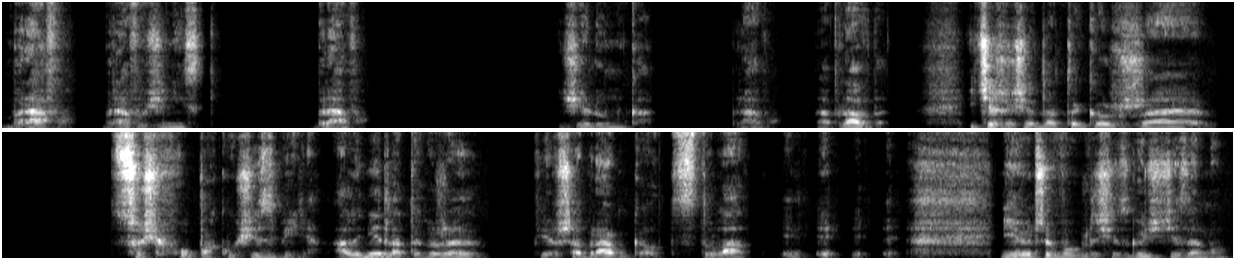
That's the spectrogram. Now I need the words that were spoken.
Brawo, brawo Zieliński, brawo. Zielunka, brawo, naprawdę. I cieszę się dlatego, że coś w chłopaku się zmienia. Ale nie dlatego, że pierwsza bramka od 100 lat. Nie, wiem, czy w ogóle się zgodzicie ze mną,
